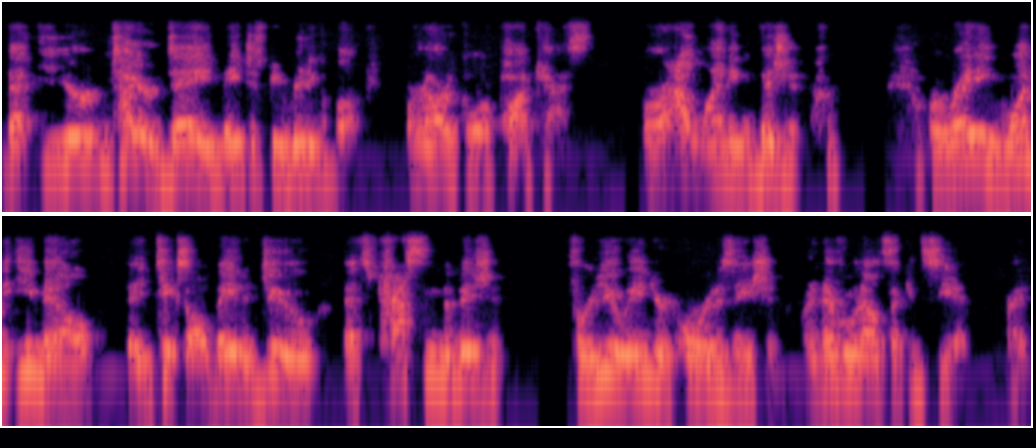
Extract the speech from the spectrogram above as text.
that your entire day may just be reading a book or an article or podcast or outlining a vision or writing one email that takes all day to do that's casting the vision for you in your organization and everyone else that can see it right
